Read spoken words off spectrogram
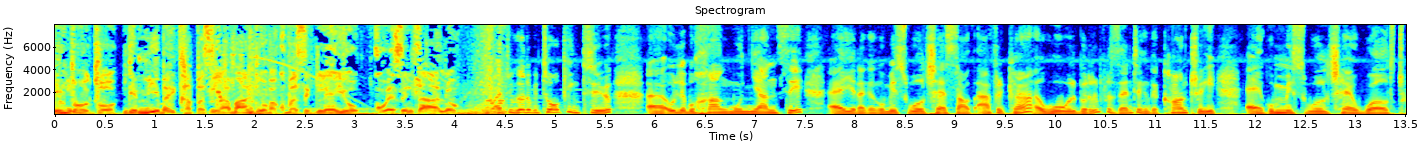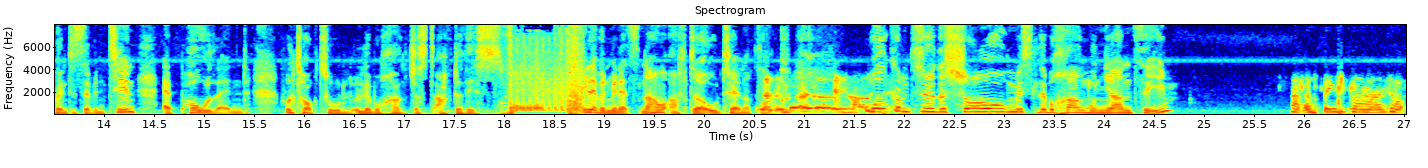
ingxoxo ngemiba ichaphazela abantu abakhubazekileyo kwezentlalo Right, we're going to be talking to uh, Ulebogang Munyansi, uh, yena ke Miss Wheelchair South Africa, who will be representing the country uh, Miss Wheelchair World 2017 at Poland. We'll talk to Ulebogang just after this. 11 minutes now after 10 o'clock. Welcome to the show, Miss Lebogang Munyansi. Uh, Thank you so much for,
